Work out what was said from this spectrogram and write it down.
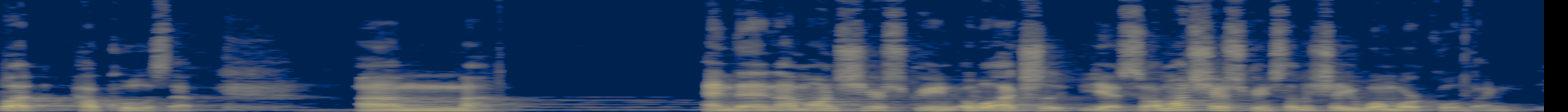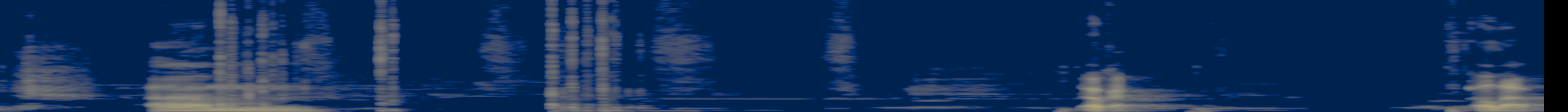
but how cool is that? Um, and then I'm on share screen. Oh, well, actually, yeah, so I'm on share screen. So let me show you one more cool thing. Um, okay. Allow.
